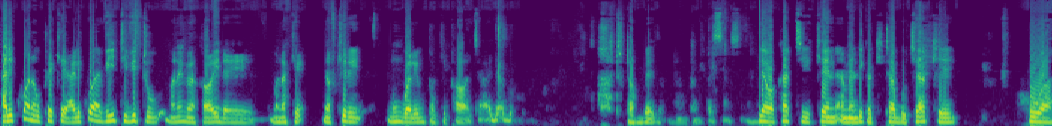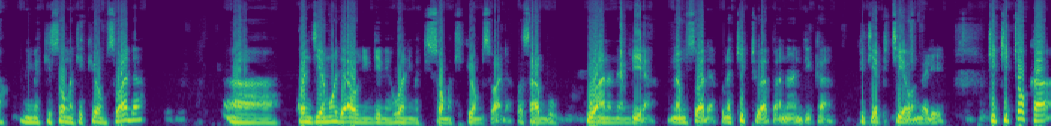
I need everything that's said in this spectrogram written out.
Alikuwa na upekee, alikuwa haviiti vitu maneno ya kawaida yeye, manake nafikiri Mungu alimpa kipawa cha ajabu. Oh. Ile wakati Ken ameandika kitabu chake, huwa nimekisoma kikiwa mswada uh, kwa njia moja au nyingine, huwa nimekisoma kikiwa mswada, kwa sababu huwa ananiambia na mswada, kuna kitu hapa anaandika, pitia pitia, uangalie. Kikitoka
